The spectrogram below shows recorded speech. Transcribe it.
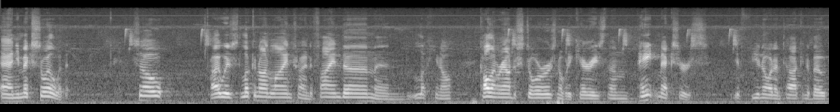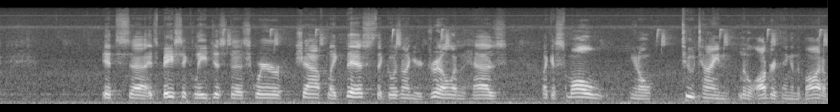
And you mix soil with it. So I was looking online trying to find them and look, you know, calling around to stores, nobody carries them. Paint mixers, if you know what I'm talking about. It's, uh, it's basically just a square shaft like this that goes on your drill and it has like a small, you know, two-tine little auger thing in the bottom.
